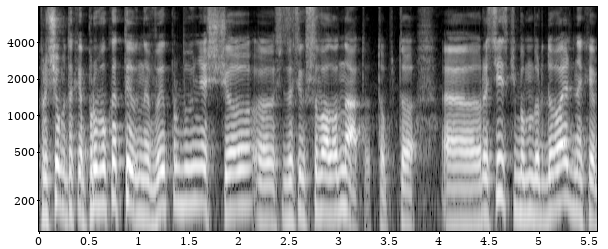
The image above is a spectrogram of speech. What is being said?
причому таке провокативне випробування, що зафіксувало НАТО. Тобто російські бомбардувальники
